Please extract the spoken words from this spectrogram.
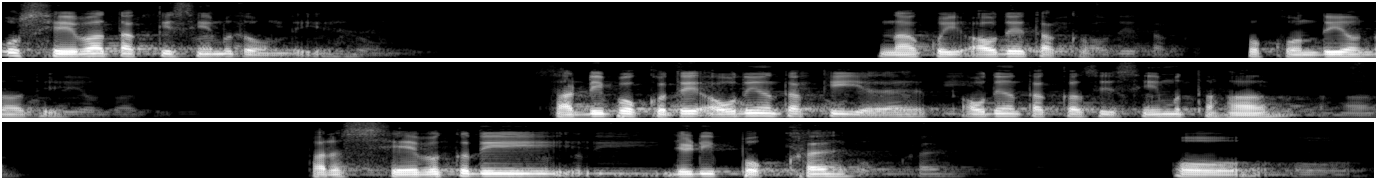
ਉਹ ਸੇਵਾ ਤੱਕ ਹੀ ਸੀਮਿਤ ਹੁੰਦੀ ਹੈ। ਨਾ ਕੋਈ ਅਹੁਦੇ ਤੱਕ। ਭੁੱਖ ਹੁੰਦੀ ਹੈ ਉਹਨਾਂ ਦੀ। ਸਾਡੀ ਭੁੱਖ ਤੇ ਅਹੁਦਿਆਂ ਤੱਕ ਹੀ ਹੈ। ਅਹੁਦਿਆਂ ਤੱਕ ਅਸੀਂ ਸੀਮਿਤ ਹਾਂ। ਪਰ ਸੇਵਕ ਦੀ ਜਿਹੜੀ ਭੁੱਖ ਹੈ, ਉਹ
